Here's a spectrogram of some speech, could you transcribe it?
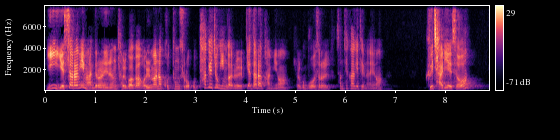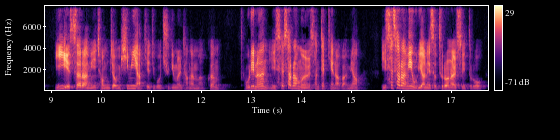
이 옛사람이 만들어내는 결과가 얼마나 고통스럽고 파괴적인가를 깨달아가며 결국 무엇을 선택하게 되나요? 그 자리에서 이 옛사람이 점점 힘이 약해지고 죽임을 당한 만큼 우리는 이 새 사람을 선택해 나가며 이 새 사람이 우리 안에서 드러날 수 있도록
